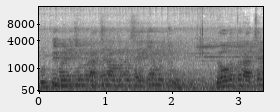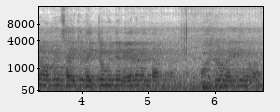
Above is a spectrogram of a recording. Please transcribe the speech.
കുട്ടി മരിച്ചു എന്നൊരു അച്ഛനും അമ്മയും സഹിക്കാൻ പറ്റുമോ? ലോകത്തൊരു അച്ഛനും അമ്മയും സഹിക്കുന്ന ഏറ്റവും വലിയ വേദന എന്താ? മക്കൾ മരിക്കുന്നതാണ്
